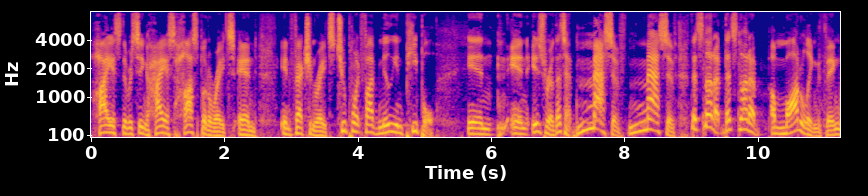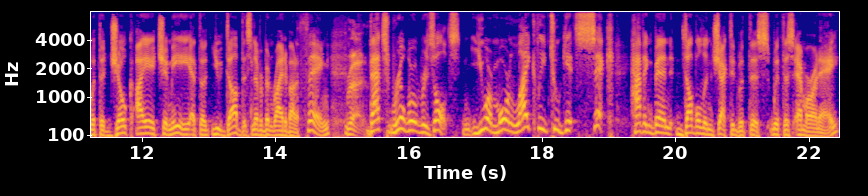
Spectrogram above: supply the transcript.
highest, they were seeing highest hospital rates and infection rates, 2.5 million people in in Israel. That's a massive, massive. That's not a that's not a, a modeling thing with the joke IHME at the UW that's never been right about a thing. Right. That's real world results. You are more likely to get sick having been double injected with this with this mRNA,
